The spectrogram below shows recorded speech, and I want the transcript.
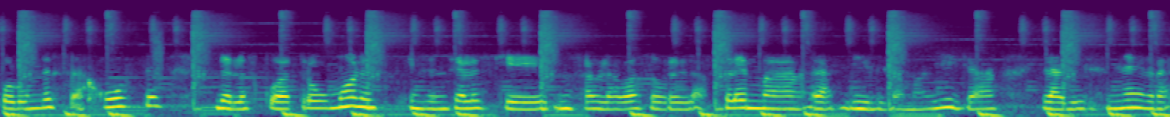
por un desajuste de los cuatro humores esenciales que nos hablaba sobre la flema, la bilis amarilla, la bilis negra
